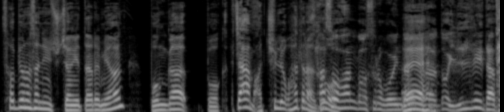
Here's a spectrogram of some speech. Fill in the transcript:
서 변호사님 주장에 따르면 뭔가 뭐짜 맞추려고 하더라도 사소한 것으로 보인다 네. 하더라도 일일이 다 다.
